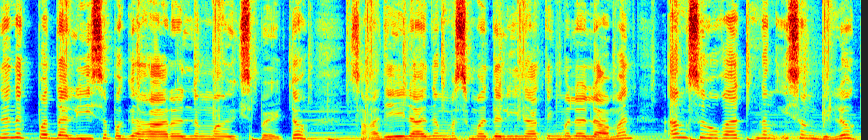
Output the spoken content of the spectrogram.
na nagpadali sa pag-aaral ng mga eksperto sa kanila ng mas madali nating malalaman ang sukat ng isang bilog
